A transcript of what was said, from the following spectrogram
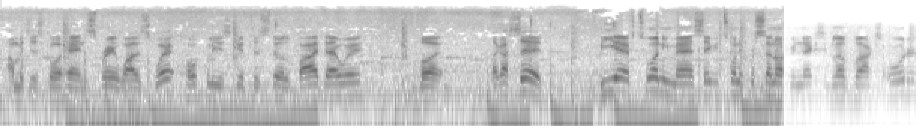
I'm gonna just go ahead and spray it while it's wet. Hopefully it's good to still abide that way. But like I said, BF20, man, save you 20% off your next glove box order.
